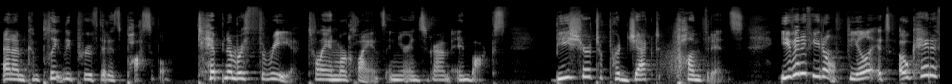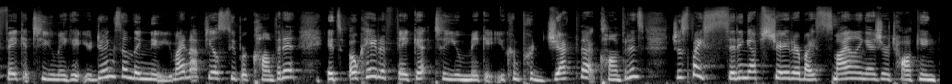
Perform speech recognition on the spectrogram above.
and I'm completely proof that it's possible. Tip number three to land more clients in your Instagram inbox be sure to project confidence. Even if you don't feel it, it's okay to fake it till you make it. You're doing something new. You might not feel super confident. It's okay to fake it till you make it. You can project that confidence just by sitting up straighter, by smiling as you're talking.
